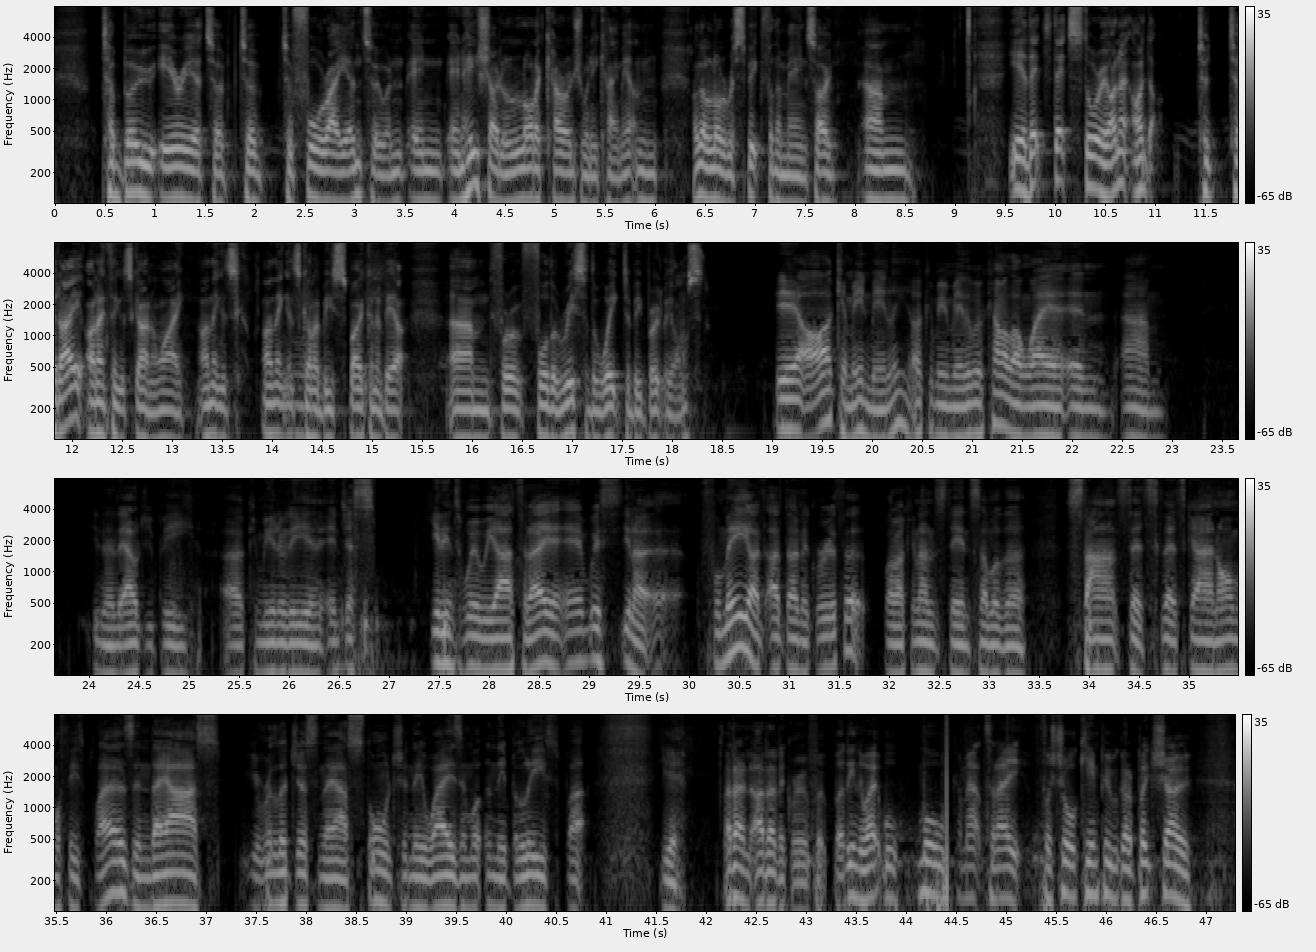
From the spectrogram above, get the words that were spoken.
taboo area to, to, to foray into, and, and, and he showed a lot of courage when he came out, and I got a lot of respect for the man. So, um, yeah, that's that story. I don't. I, to, today, I don't think it's going away. I think it's I think it's mm. going to be spoken about um, for for the rest of the week. To be brutally honest. Yeah, I commend Manly. I commend Manly. We've come a long way in um, you know the LGB uh, community and, and just getting to where we are today. And we're you know for me, I, I don't agree with it, but I can understand some of the stance that's that's going on with these players, and they are religious and they are staunch in their ways and what in their beliefs. But yeah, I don't I don't agree with it. But anyway, we'll, more will come out today for sure. Kempi, we've got a big show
